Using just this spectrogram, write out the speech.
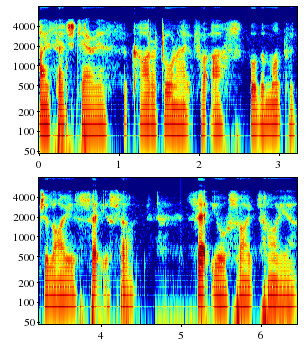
Hi Sagittarius, the card I've drawn out for us for the month of July is set set your sights higher.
